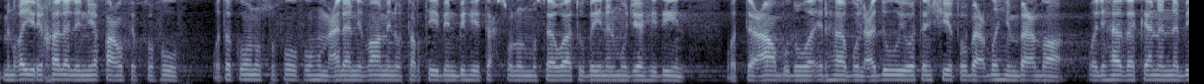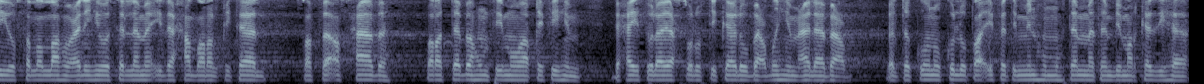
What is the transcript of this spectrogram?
من غير خلل يقع في الصفوف وتكون صفوفهم على نظام وترتيب به تحصل المساواة بين المجاهدين والتعاضد وإرهاب العدو وتنشيط بعضهم بعضا. ولهذا كان النبي صلى الله عليه وسلم إذا حضر القتال صف أصحابه ورتبهم في مواقفهم بحيث لا يحصل اتكال بعضهم على بعض بل تكون كل طائفة منهم مهتمة بمركزها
